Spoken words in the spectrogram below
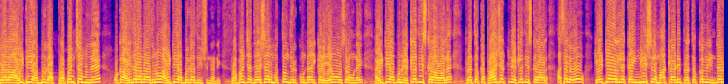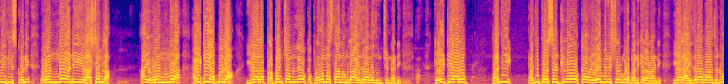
ఇలా ఐటీ హబ్గా ప్రపంచంలోనే ఒక హైదరాబాదును ఐటీ హబ్గా తీసిండండి. ప్రపంచ దేశాలు మొత్తం తిరుక్కుంటా ఇక్కడ ఏం అవసరం ఉన్నాయి? ఐటీ హబ్ను ఎట్లా తీసుకురావాలి? ప్రతి ఒక్క ప్రాజెక్ట్ని ఎట్లా తీసుకురావాలి? అసలు కేటీఆర్ లెక్క ఇంగ్లీష్ ఇంగ్లీష్లో మాట్లాడి ప్రతి ఒక్కరిని ఇంటర్వ్యూ తీసుకొని ఎవరైనా ఉన్నారండి ఈ రాష్ట్రంలో? ఎవరన్నా ఉన్నారా? ఐటీ హబ్గా ఇవాళ ప్రపంచంలో ఒక ప్రథమ స్థానంలో హైదరాబాద్ ఉంచిండండి. కేటీఆర్ పది పది పర్సెంట్లో ఒక ఏ మినిస్టర్ కూడా పనికిరాడండి. ఇవాళ హైదరాబాదును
